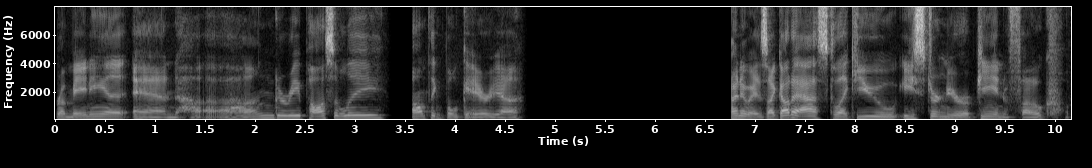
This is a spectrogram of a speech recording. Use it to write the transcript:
Romania and Hu- Hungary, possibly. I don't think Bulgaria. Anyways, I gotta ask, like you Eastern European folk,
